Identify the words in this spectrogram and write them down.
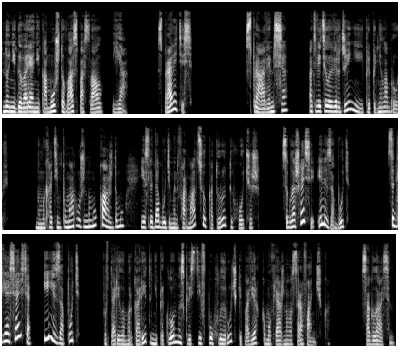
Но не говоря никому, что вас послал я. Справитесь?» «Справимся», — ответила Вирджиния и приподняла бровь. Но мы хотим по мороженому каждому, если добудем информацию, которую ты хочешь. Соглашайся или забудь. Согласяйся и забудь, — повторила Маргарита, непреклонно скрестив пухлые ручки поверх камуфляжного сарафанчика. Согласен.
